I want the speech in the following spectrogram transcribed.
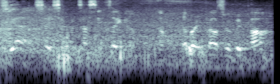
so yeah, it's, it's a fantastic thing. I'm, I'm very proud to be a big part.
